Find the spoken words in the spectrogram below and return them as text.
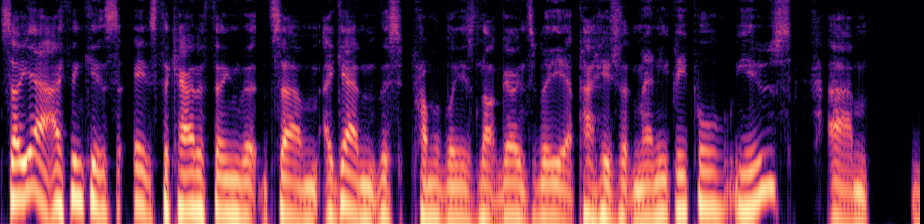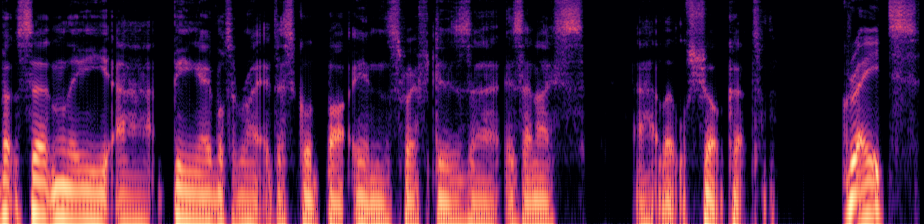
so yeah, I think it's it's the kind of thing that um, again, this probably is not going to be a package that many people use, um, but certainly uh, being able to write a Discord bot in Swift is uh, is a nice uh, little shortcut. Great.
